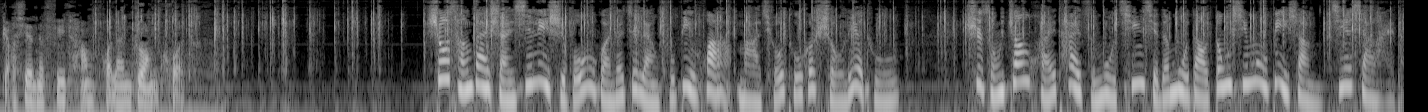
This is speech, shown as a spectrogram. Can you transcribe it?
表现的非常波澜壮阔的。收藏在陕西历史博物馆的这两幅壁画《马球图》和《狩猎图》，是从张怀太子墓倾斜的墓道东西墓壁上接下来的。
